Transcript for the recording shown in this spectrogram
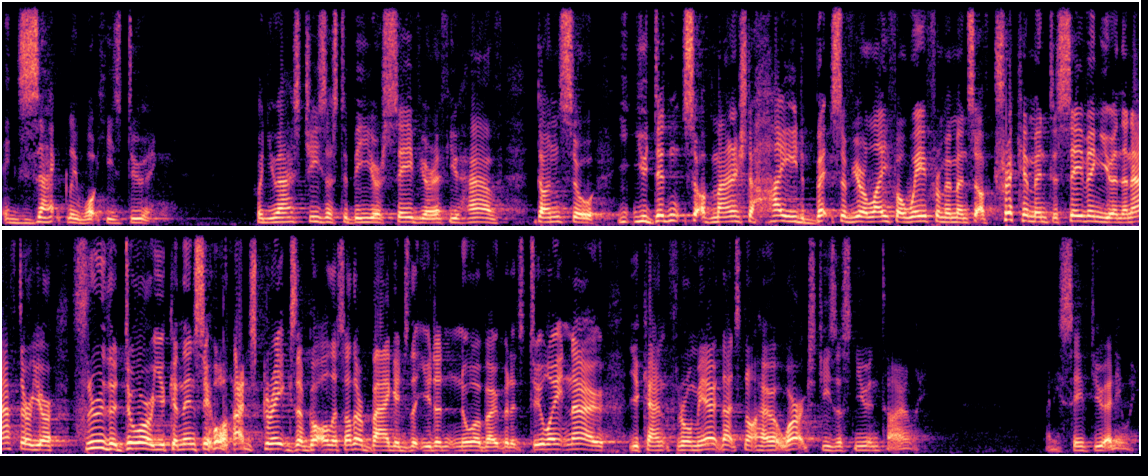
exactly what he's doing. When you ask Jesus to be your Savior, if you have done so, you didn't sort of manage to hide bits of your life away from Him and sort of trick Him into saving you. And then after you're through the door, you can then say, Oh, that's great because I've got all this other baggage that you didn't know about, but it's too late now. You can't throw me out. That's not how it works. Jesus knew entirely. And He saved you anyway.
